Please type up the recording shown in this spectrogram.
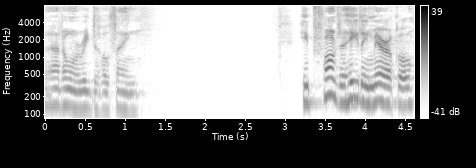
I don't want to read the whole thing. He performs a healing miracle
